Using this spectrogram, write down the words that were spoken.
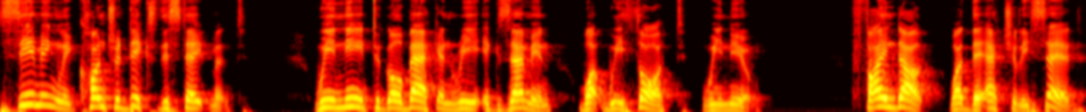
seemingly contradicts this statement, we need to go back and re-examine what we thought we knew. Find out what they actually said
